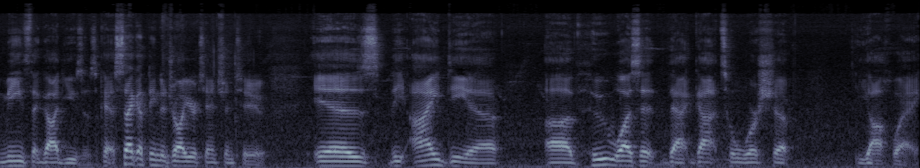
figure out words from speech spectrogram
means that God uses. Okay, a second thing to draw your attention to is the idea of who was it that got to worship Yahweh.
